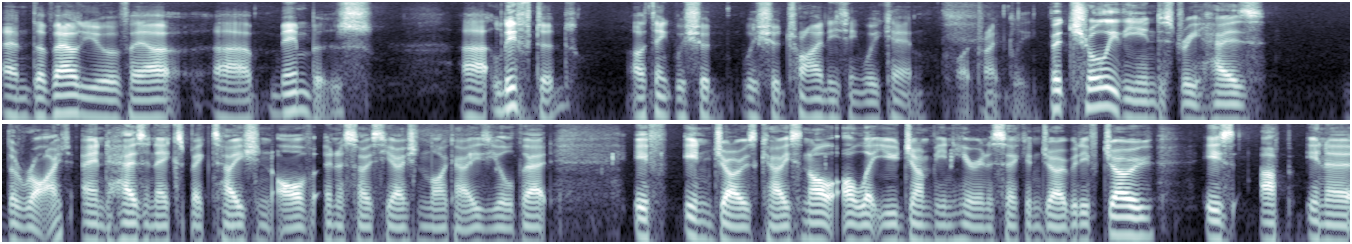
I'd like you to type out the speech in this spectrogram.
and the value of our uh, members uh, lifted, I think we should we should try anything we can, quite frankly. But surely the industry has the right and has an expectation of an association like ASIAL that if in Joe's case, and I'll, I'll let you jump in here in a second, Joe, but if Joe is up in a,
